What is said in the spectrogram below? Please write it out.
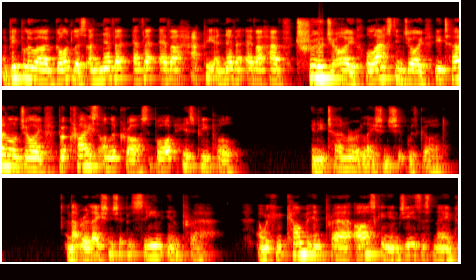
And people who are godless are never, ever, ever happy and never, ever have true joy, lasting joy, eternal joy. But Christ on the cross brought his people in eternal relationship with God. And that relationship is seen in prayer. And we can come in prayer asking in Jesus' name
